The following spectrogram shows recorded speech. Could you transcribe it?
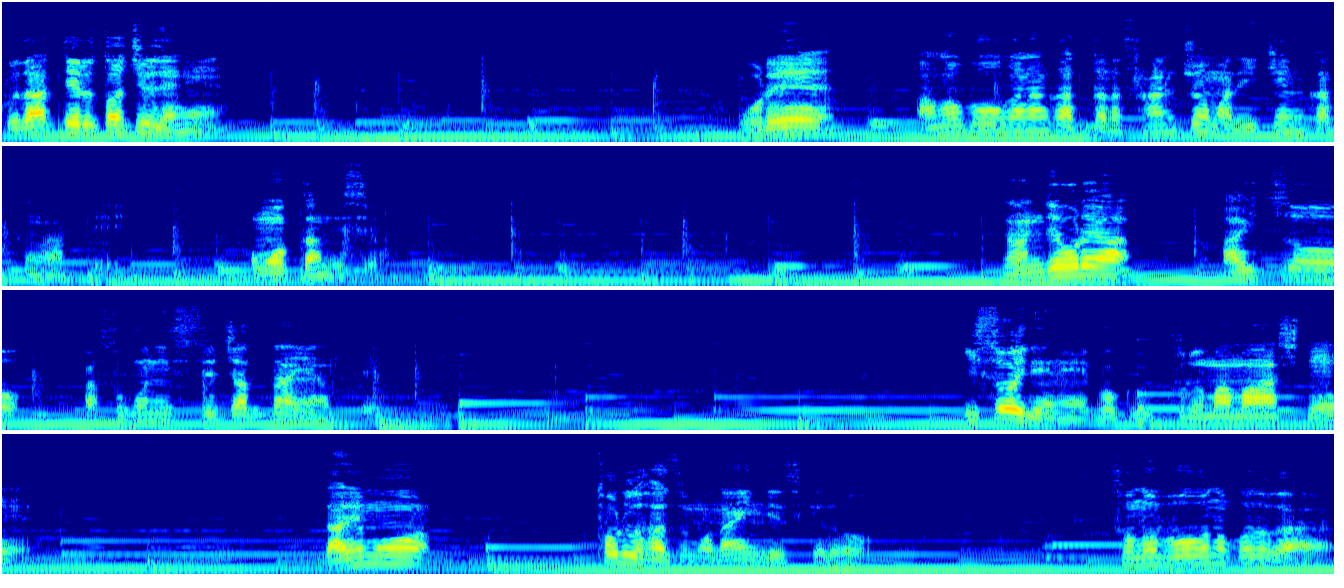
下ってる途中でね、俺、あの棒がなかったら山頂まで行けんかったなって思ったんですよ。なんで俺は、あいつをあそこに捨てちゃったんやって。急いでね、僕車回して、誰も取るはずもないんですけど、その棒のことが、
